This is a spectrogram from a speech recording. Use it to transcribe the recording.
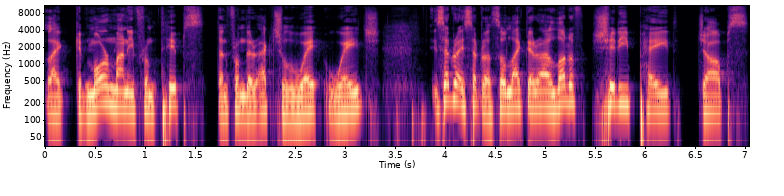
like get more money from tips than from their actual wa- wage, etc., etc. So like there are a lot of shitty paid jobs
